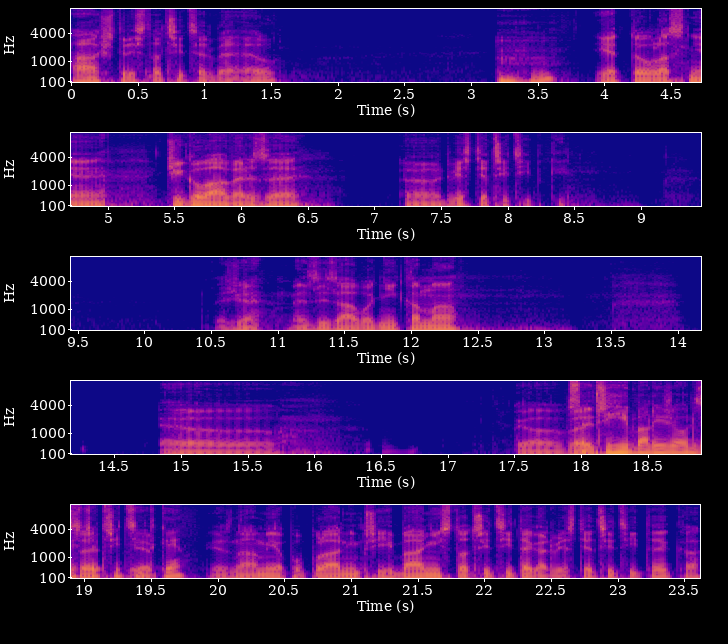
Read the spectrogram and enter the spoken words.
H430BL. Mhm. Je to vlastně jigová verze eh, 230. Takže mezi závodníkama eh, eh, Se přihýbali, že o se- 230. je známý a populární přihýbání 130 a 230 a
